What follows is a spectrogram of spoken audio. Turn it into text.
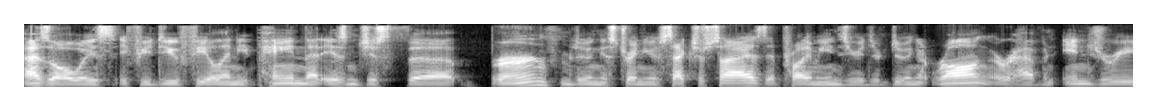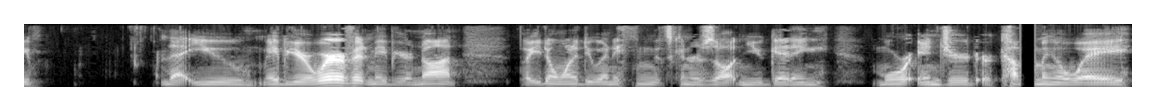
as always, if you do feel any pain that isn't just the burn from doing a strenuous exercise, it probably means you're either doing it wrong or have an injury that you maybe you're aware of it, maybe you're not, but you don't want to do anything that's going to result in you getting more injured or coming away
